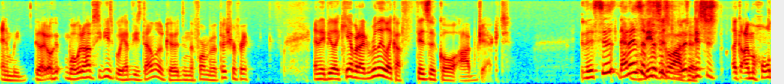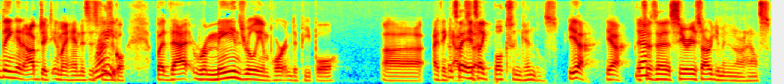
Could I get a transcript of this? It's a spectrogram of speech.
And we'd be like, "Okay, well, we don't have CDs, but we have these download codes in the form of a picture frame." And they'd be like, "Yeah, but I'd really like a physical object." This is that is a this physical is, object. This is like I'm holding an object in my hand. This is Right. physical, but that remains really important to people. Uh, I think It's like, it's like books and Kindles. yeah, yeah, It's just a serious argument in our house.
